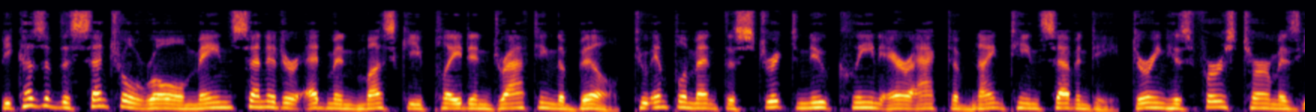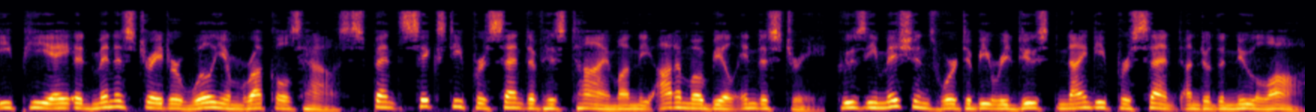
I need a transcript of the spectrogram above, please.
because of the central role Maine Senator Edmund Muskie played in drafting the bill, to implement the strict new Clean Air Act of 1970, during his first term as EPA Administrator William Ruckelshaus spent 60% of his time on the automobile industry, whose emissions were to be reduced 90% under the new law.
